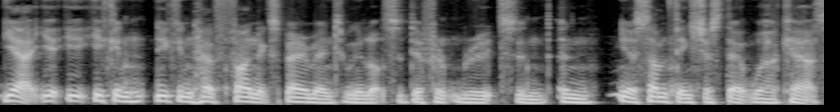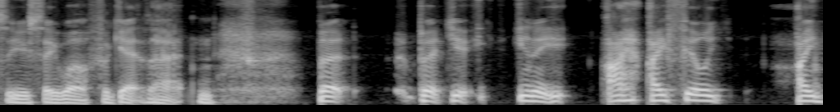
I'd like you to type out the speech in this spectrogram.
yeah you, you can you can have fun experimenting with lots of different routes and and you know some things just don't work out. So you say well forget that. And but but you you know i i feel I,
